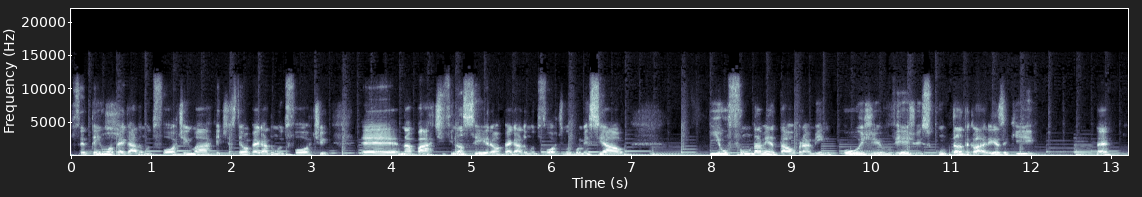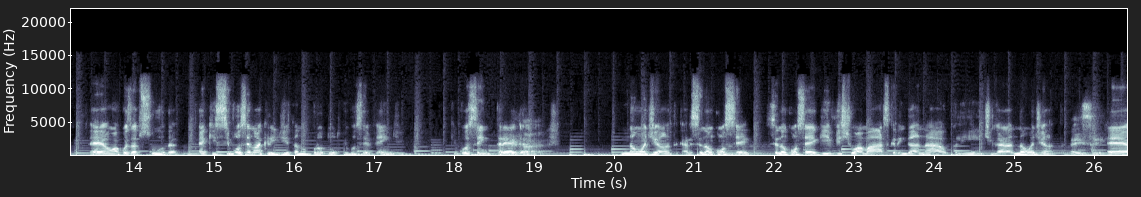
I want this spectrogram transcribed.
Você tem uma pegada muito forte em marketing, você tem uma pegada muito forte é, na parte financeira, uma pegada muito forte no comercial. E o fundamental para mim, hoje, eu vejo isso com tanta clareza que né, é uma coisa absurda, é que se você não acredita no produto que você vende, que você entrega, Verdade não adianta, cara. Você não consegue. Você não consegue vestir uma máscara, enganar o cliente, enganar. Não adianta. É isso aí. É,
